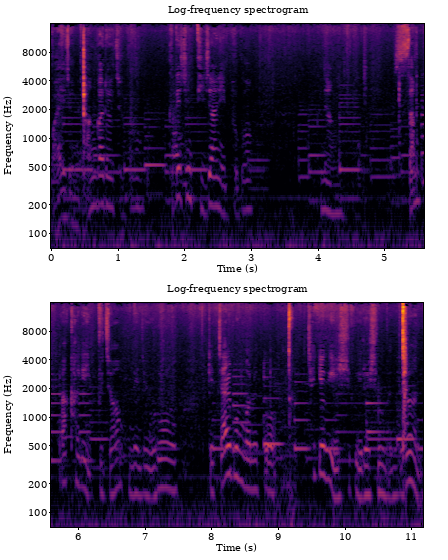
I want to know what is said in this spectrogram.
Y존도 안 가려지고 그 대신 디자인이 이쁘고 그냥 쌈박하게 이쁘죠. 근데 이제 요런 이렇게 짧은 거는 또 체격이 이시고 이러신 분들은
